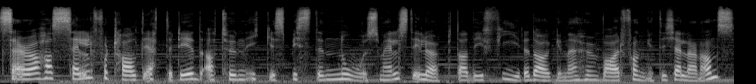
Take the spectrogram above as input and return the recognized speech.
Sarah har selv fortalt i ettertid at hun ikke spiste noe som helst i løpet av de fire dagene hun var fanget i kjelleren hans,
